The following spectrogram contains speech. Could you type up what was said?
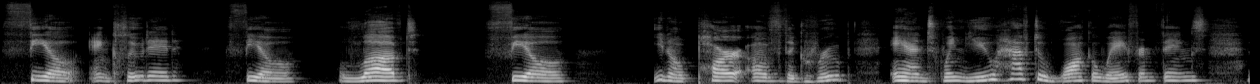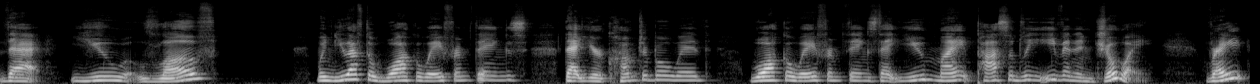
feel included, feel loved feel, you know, part of the group. And when you have to walk away from things that you love, when you have to walk away from things that you're comfortable with, walk away from things that you might possibly even enjoy, right?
